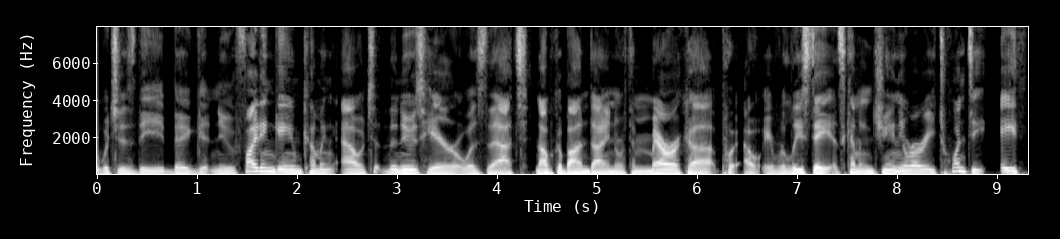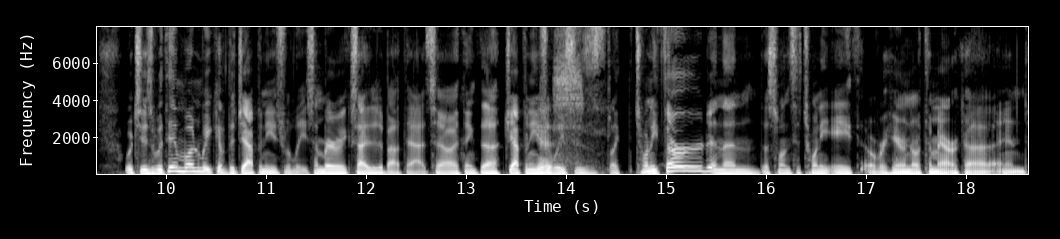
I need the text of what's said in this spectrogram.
which is the big new fighting game coming out. The news here was that Namco Bandai North America put out a release date. It's coming January 28th, which is within one week of the Japanese release. I'm very excited about that. So I think the Japanese Yes. release is like the 23rd, and then this one's the 28th over here in North America, and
